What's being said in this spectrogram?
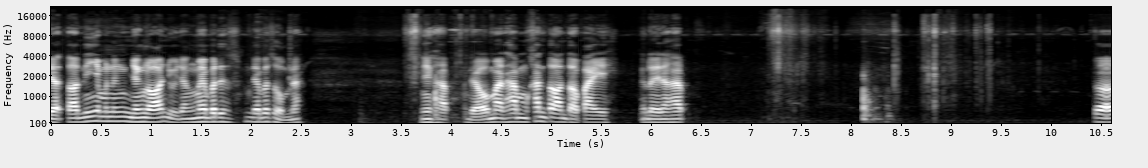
เดี๋ยวตอนนี้มันยังร้อนอยู่ยังไม่ได้ผสมนะ นี่ครับ เดี๋ยวมาทำขั้นตอนต่อไปกันเลยนะครับ ก็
